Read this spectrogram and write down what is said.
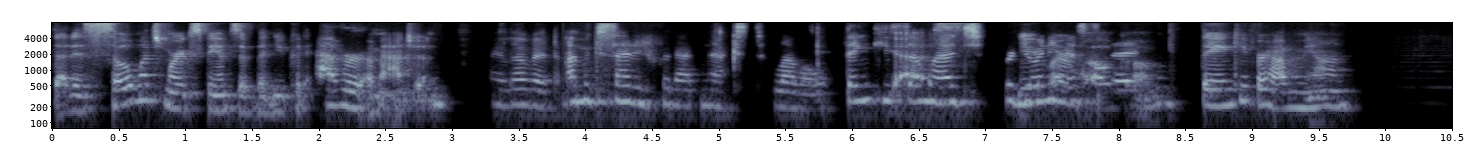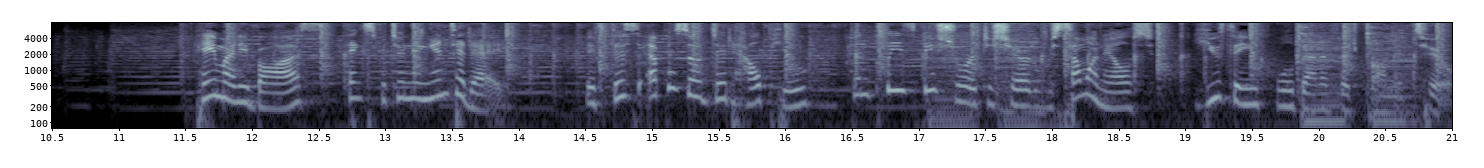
that is so much more expansive than you could ever imagine. I love it. I'm excited for that next level. Thank you yes. so much for joining us welcome. today. Thank you for having me on. Hey, Money Boss. Thanks for tuning in today. If this episode did help you, then please be sure to share it with someone else you think will benefit from it too.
